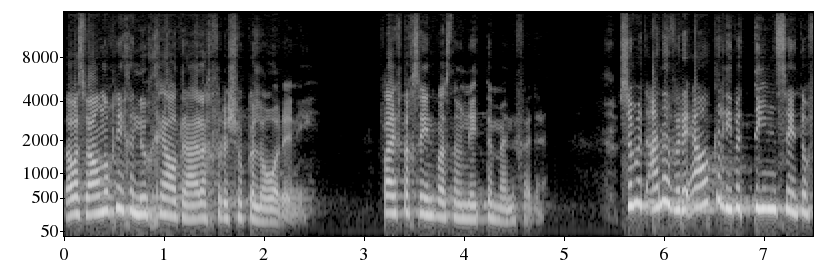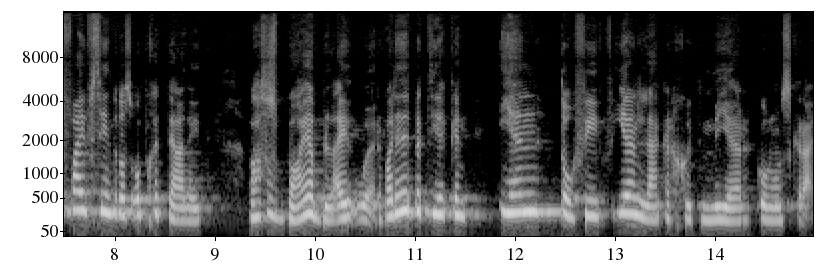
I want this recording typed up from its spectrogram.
Daar was wel nog nie genoeg geld regtig vir 'n sjokolade nie. 50 sent was nou net te min vir dit. So met ander woorde, elke liewe 10 sent of 5 sent wat ons opgetel het, was ons baie bly oor. Wat dit beteken, een toffie, een lekker goed meer kon ons kry.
